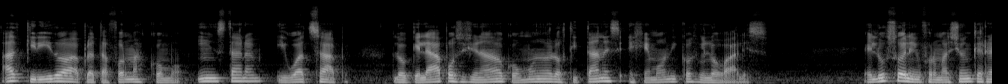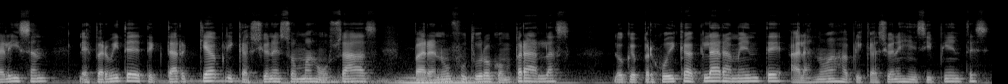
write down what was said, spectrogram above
ha adquirido a plataformas como Instagram y WhatsApp, lo que la ha posicionado como uno de los titanes hegemónicos globales. El uso de la información que realizan les permite detectar qué aplicaciones son más usadas para en un futuro comprarlas, lo que perjudica claramente a las nuevas aplicaciones incipientes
